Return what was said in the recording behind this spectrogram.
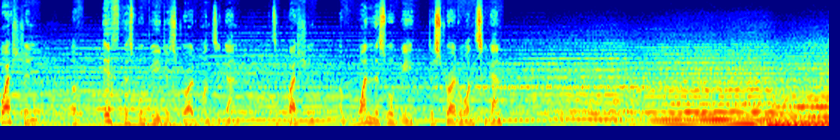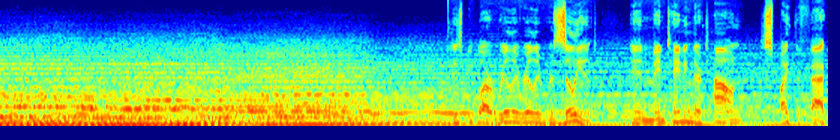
question of if this will be destroyed once again, it's a question of when this will be destroyed once again. These people are really, really resilient in maintaining their town despite the fact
